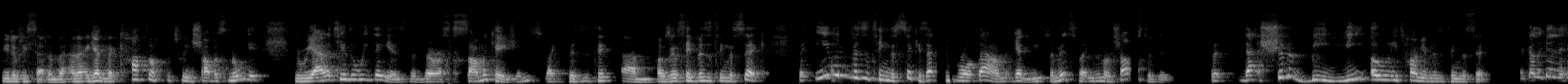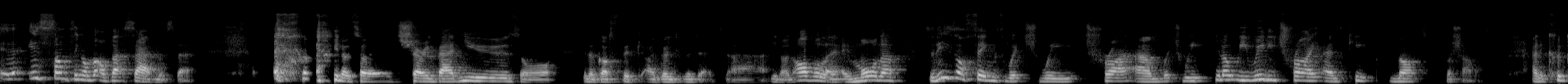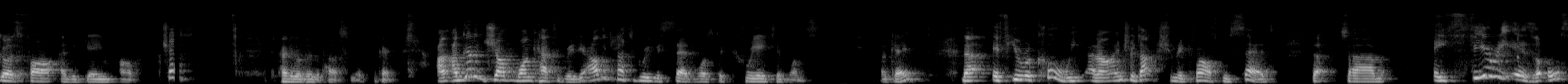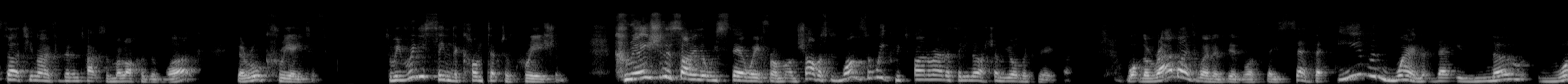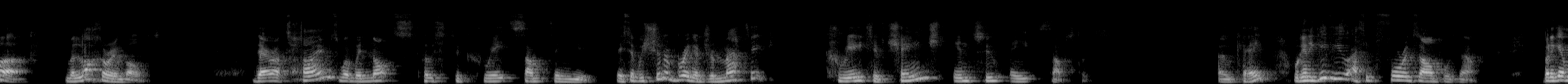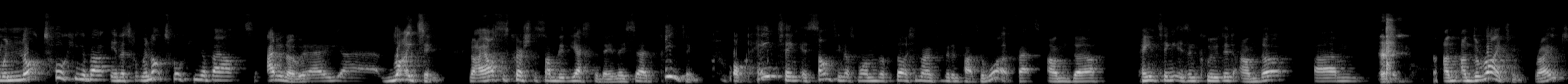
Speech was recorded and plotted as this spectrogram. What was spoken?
beautifully said. And, and again, the cutoff between Shabbos and the the reality of the weekday is that there are some occasions, like visiting, um, I was going to say visiting the sick, but even visiting the sick is actually brought down. Again, it's a mitzvah even on Shabbos to do, but that shouldn't be the only time you're visiting the sick. Again, again there is something of, of that sadness there. you know, so sharing bad news or you know, God forbid, I'm going to visit, uh, you know, an avel, a, a mourner. So these are things which we try, um, which we, you know, we really try and keep not for Shabbos. And it could go as far as a game of chess, depending on who the person is. Okay, I'm going to jump one category. The other category we said was the creative ones. Okay, now if you recall, we in our introductory class we said that um, a theory is that all 39 forbidden types of malachas of work they're all creative. So we've really seen the concept of creation. Creation is something that we stay away from on Shabbos because once a week we turn around and say, you know, Hashem, you're the creator. What the rabbis went and did was they said that even when there is no work, malacha involved, there are times when we're not supposed to create something new. They said we shouldn't bring a dramatic creative change into a substance. Okay, we're going to give you, I think, four examples now. But again, we're not talking about in a, we're not talking about I don't know uh, writing. Now, I asked this question to somebody yesterday, and they said painting. Well, painting is something that's one of the 39 forbidden types of work. That's under painting is included under um, under writing, right?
